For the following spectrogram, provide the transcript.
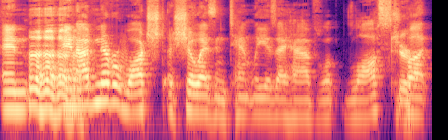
And and I've never watched a show as intently as I have Lost, Sure. but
